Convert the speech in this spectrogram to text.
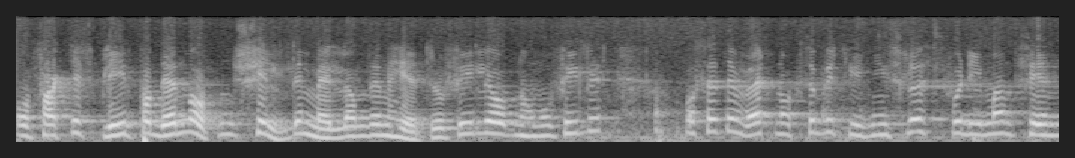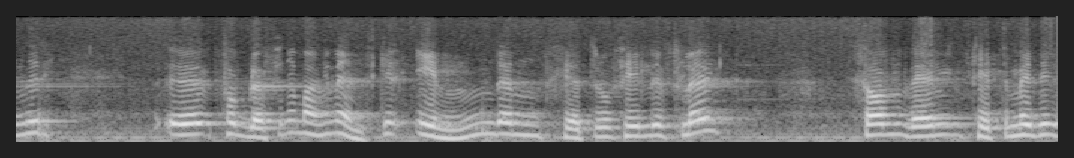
Og faktisk blir på den måten skillet mellom den heterofile og den homofile også etter hvert nokså betydningsløst, fordi man finner uh, forbløffende mange mennesker innen den heterofile fløy som vel sitter med de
